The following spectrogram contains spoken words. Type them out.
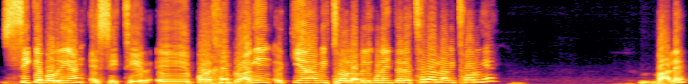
sí que podrían existir. Eh, por ejemplo, ¿alguien, ¿quién ha visto la película Interestelar? ¿La ha visto alguien? ¿Vale?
